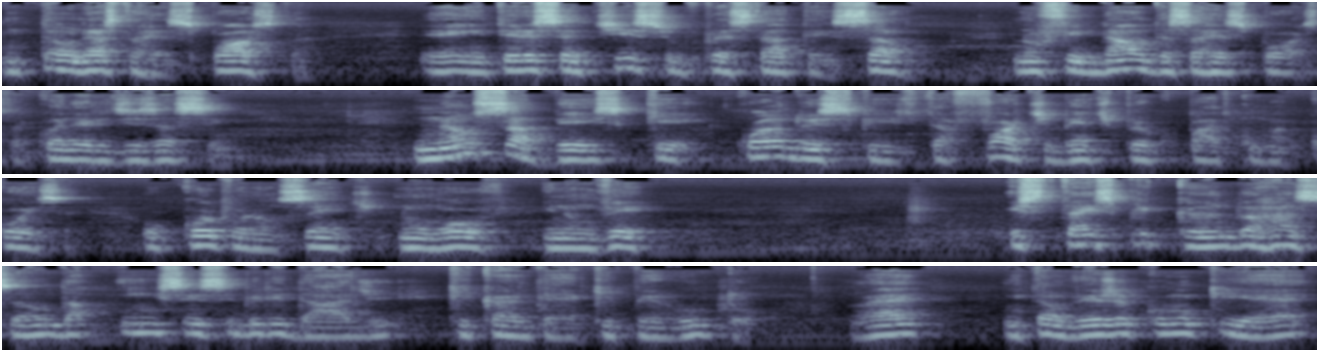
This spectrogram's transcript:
Então, nesta resposta, é interessantíssimo prestar atenção no final dessa resposta, quando ele diz assim: Não sabeis que, quando o espírito está fortemente preocupado com uma coisa, o corpo não sente, não ouve e não vê? Está explicando a razão da insensibilidade que Kardec perguntou, não é? Então veja como que é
